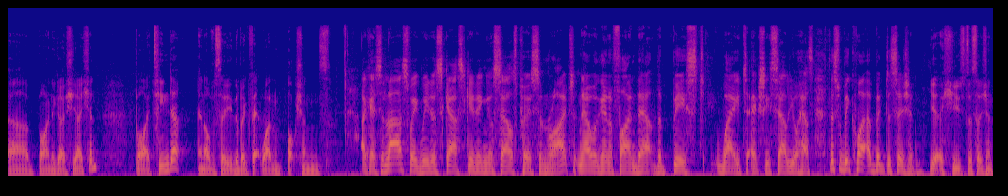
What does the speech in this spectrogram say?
uh, by negotiation, by tender, and obviously the big fat one, auctions. Okay, so last week we discussed getting your salesperson right. Now we're going to find out the best way to actually sell your house. This will be quite a big decision. Yeah, a huge decision.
